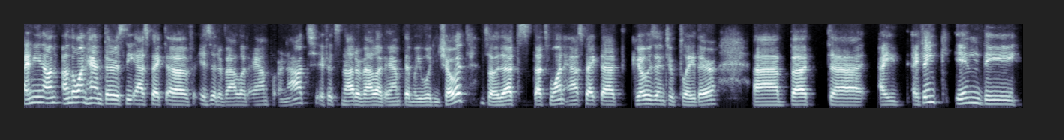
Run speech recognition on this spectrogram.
I mean, on, on the one hand, there's the aspect of, is it a valid AMP or not? If it's not a valid AMP, then we wouldn't show it. So that's, that's one aspect that goes into play there. Uh, but uh, I, I think in the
